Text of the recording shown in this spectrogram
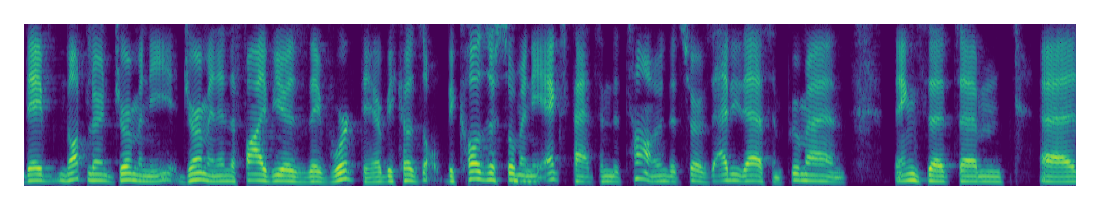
they've not learned Germany German in the five years they've worked there because because there's so many expats in the town that serves Adidas and Puma and things that um, uh,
